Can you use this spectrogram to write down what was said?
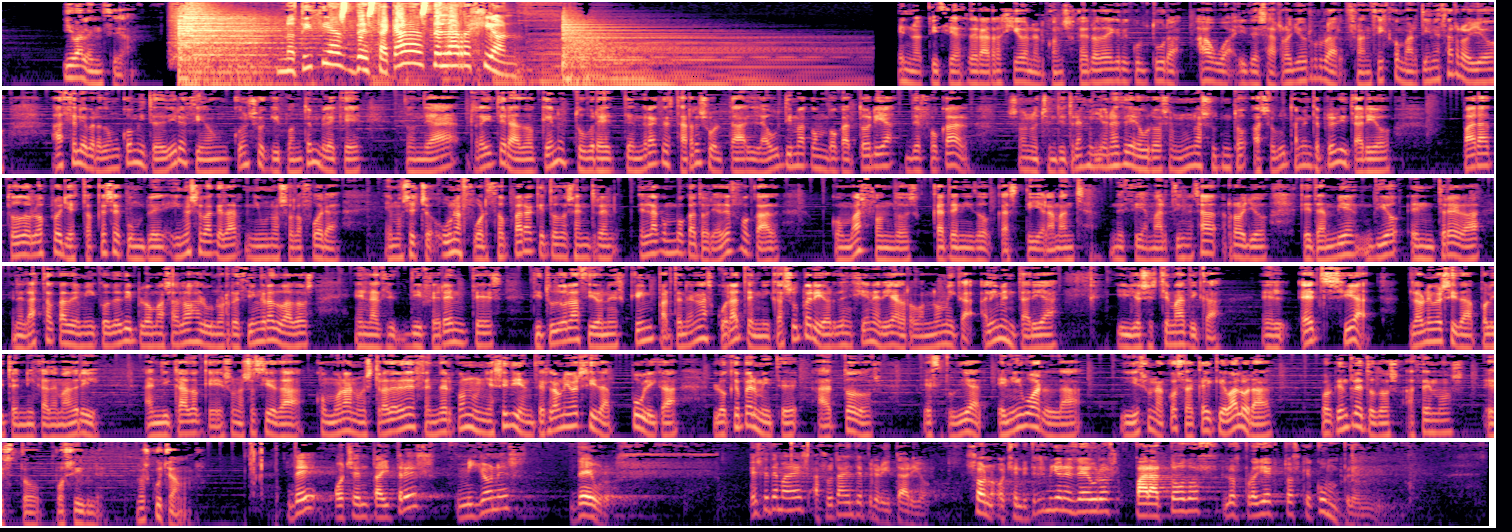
y Valencia. Noticias destacadas de la región. En noticias de la región, el consejero de Agricultura, Agua y Desarrollo Rural, Francisco Martínez Arroyo, ha celebrado un comité de dirección con su equipo en Tembleque, donde ha reiterado que en octubre tendrá que estar resuelta la última convocatoria de Focal. Son 83 millones de euros en un asunto absolutamente prioritario para todos los proyectos que se cumplen y no se va a quedar ni uno solo fuera. Hemos hecho un esfuerzo para que todos entren en la convocatoria de Focal con más fondos que ha tenido Castilla-La Mancha, decía Martínez Arroyo, que también dio entrega en el acto académico de diplomas a los alumnos recién graduados en las diferentes titulaciones que imparten en la Escuela Técnica Superior de Ingeniería Agronómica Alimentaria y Biosistemática, el ETSIAT, de la Universidad Politécnica de Madrid ha indicado que es una sociedad como la nuestra debe defender con uñas y dientes la universidad pública, lo que permite a todos estudiar en igualdad y es una cosa que hay que valorar porque entre todos hacemos esto posible. Lo escuchamos. De 83 millones de euros. Este tema es absolutamente prioritario. Son 83 millones de euros para todos los proyectos que cumplen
